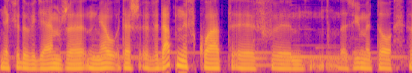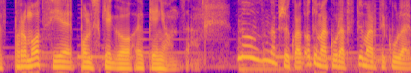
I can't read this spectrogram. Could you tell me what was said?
jak się dowiedziałem, że miał też wydatny wkład e, w, nazwijmy to, w promocję polskiego pieniądza. No, na przykład o tym akurat w tym artykule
